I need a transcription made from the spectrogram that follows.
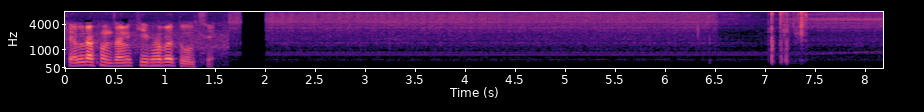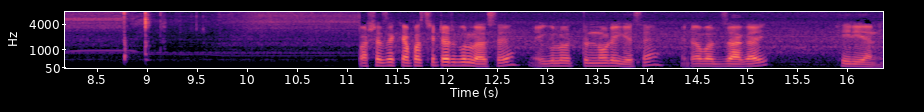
খেয়াল রাখুন যে আমি কীভাবে তুলছি। পাশে যে ক্যাপাসিটারগুলো আছে, এগুলো একটু নড়ে গেছে, এটা আবার জায়গায় ফিরিয়ে আনি।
